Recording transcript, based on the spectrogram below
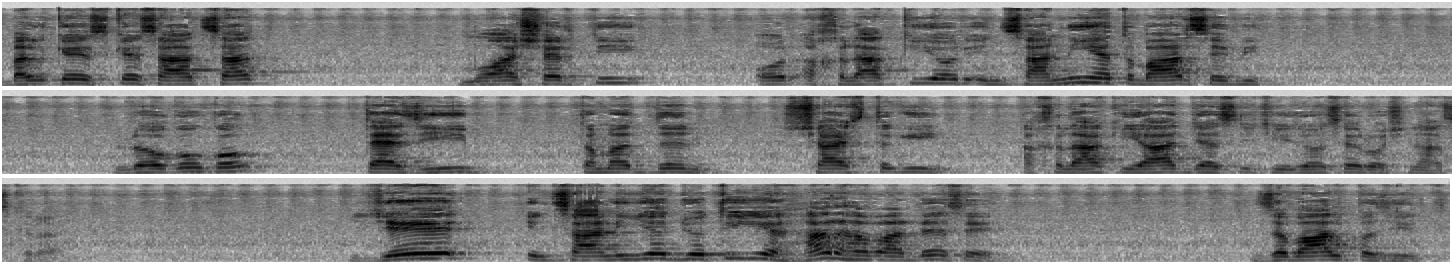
बल्कि इसके साथ साथ माशरती और अखलाकी और इंसानी एतबार से भी लोगों को तहज़ीब, तमदन, शाइस्तगी, अखलाकियात जैसी चीज़ों से रोशनास कराए। ये इंसानियत जो थी, ये हर हवाले से जवाल पजीर थी।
